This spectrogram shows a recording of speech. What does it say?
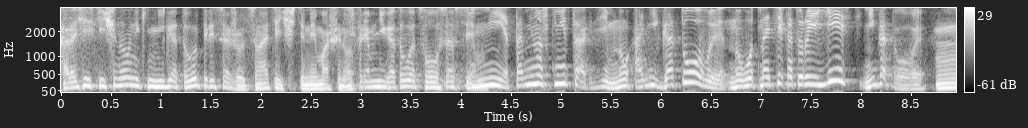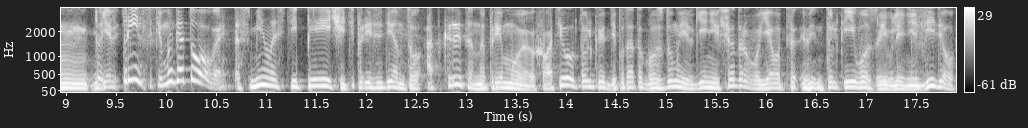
А российские чиновники не готовы пересаживаться на отечественные машины. Вот прям не готовы от слова совсем. Нет, там немножко не так, Дим. Ну, они готовы, но вот на те, которые есть, не готовы. То я- есть, в принципе, мы готовы. Смелости перечить президенту открыто напрямую хватило только депутату Госдумы Евгению Федорову. Я вот э, только его заявление видел.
